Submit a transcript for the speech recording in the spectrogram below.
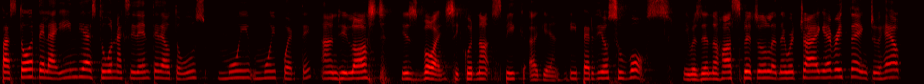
pastor de la India estuvo en un accidente de autobús muy, muy fuerte And he lost his voice. He could not speak again. y perdió su voz. He was in the hospital and they were trying everything to help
